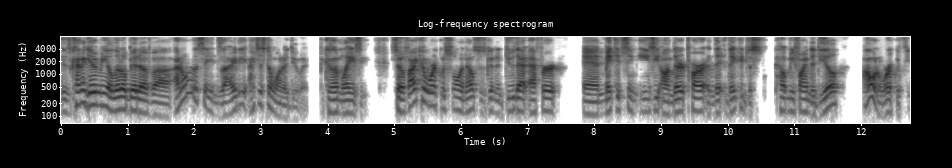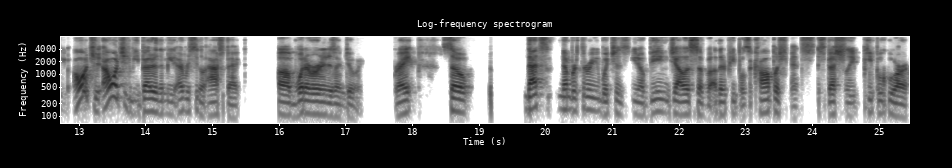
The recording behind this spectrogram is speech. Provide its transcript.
is kind of giving me a little bit of, uh, I don't want to say anxiety. I just don't want to do it because I'm lazy. So if I could work with someone else who's going to do that effort and make it seem easy on their part and they, they can just help me find a deal, I want to work with you. I want you, I want you to be better than me in every single aspect of whatever it is I'm doing. Right. So that's number three, which is you know being jealous of other people's accomplishments, especially people who are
